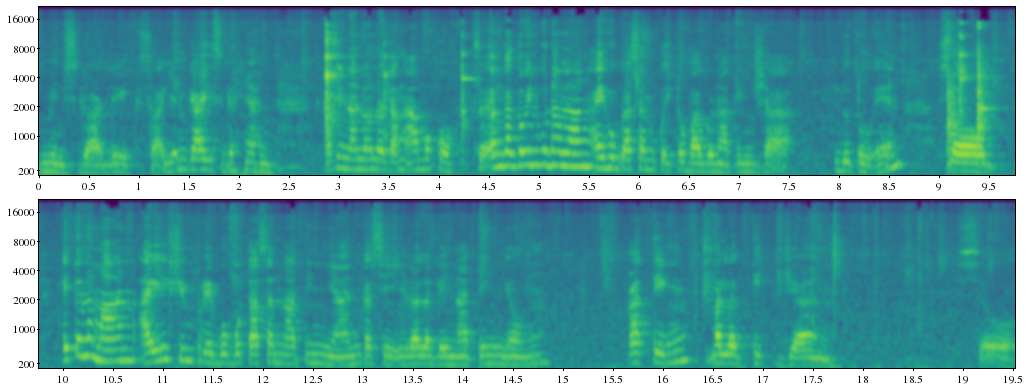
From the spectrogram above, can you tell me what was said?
minced garlic. So, ayan guys, ganyan. Kasi nanonood ang amo ko. So, ang gagawin ko na lang ay hugasan ko ito bago natin siya lutuin. So, ito naman ay syempre bubutasan natin yan kasi ilalagay natin yung ating malagkit dyan. So,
